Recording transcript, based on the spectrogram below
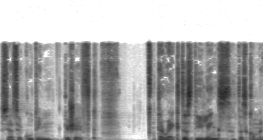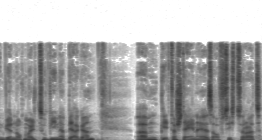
sehr, sehr gut im Geschäft. Directors Dealings, das kommen wir nochmal zu Wienerberger. Ähm, Peter Steiner als Aufsichtsrat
